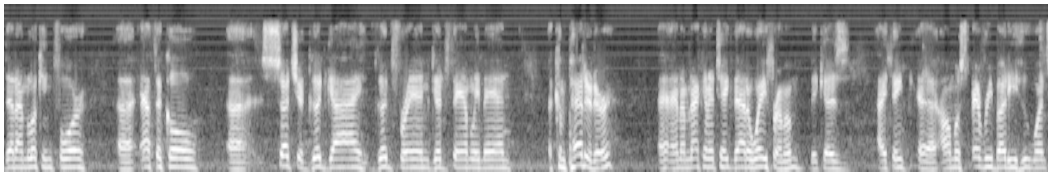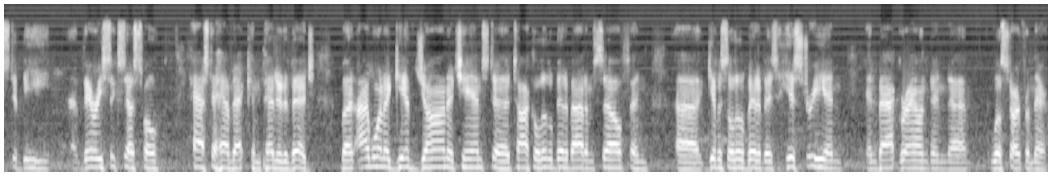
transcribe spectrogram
that I'm looking for uh, ethical, uh, such a good guy, good friend, good family man, a competitor. And I'm not going to take that away from him because I think uh, almost everybody who wants to be uh, very successful has to have that competitive edge. But I want to give John a chance to talk a little bit about himself and uh, give us a little bit of his history and, and background, and uh, we'll start from there.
